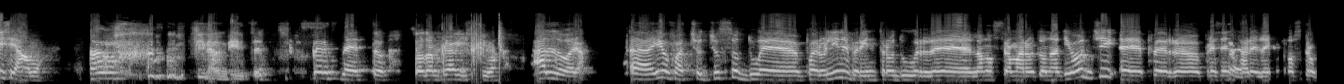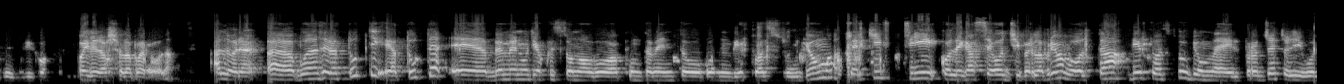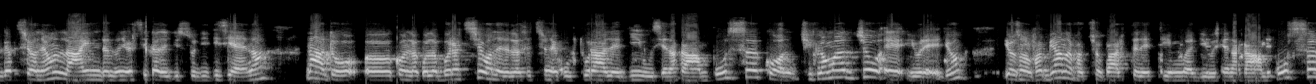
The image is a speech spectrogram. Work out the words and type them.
Ci siamo. Oh, finalmente. Perfetto, sono bravissima. Allora, eh, io faccio giusto due paroline per introdurre la nostra maratona di oggi e per presentare il nostro pubblico. Poi le lascio la parola. Allora, eh, buonasera a tutti e a tutte e benvenuti a questo nuovo appuntamento con Virtual Studium. Per chi si collegasse oggi per la prima volta, Virtual Studium è il progetto di divulgazione online dell'Università degli Studi di Siena, nato eh, con la collaborazione della sezione culturale di Usiena Campus con Ciclomaggio e Iuredio. Io sono Fabiana, faccio parte del team di Usiena Campus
